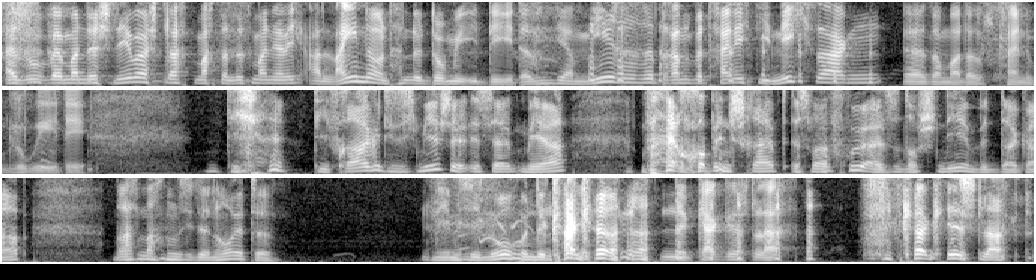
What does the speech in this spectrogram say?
also wenn man eine Schneeballschlacht macht, dann ist man ja nicht alleine und hat eine dumme Idee. Da sind ja mehrere dran beteiligt, die nicht sagen, äh, sag mal, das ist keine kluge Idee. Die, die Frage, die sich mir stellt, ist ja mehr, weil Robin schreibt, es war früher, als es noch Schnee im Winter gab. Was machen Sie denn heute? Nehmen Sie nur Hundekacke. Eine Kackeschlacht. Kacke-Schlacht.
